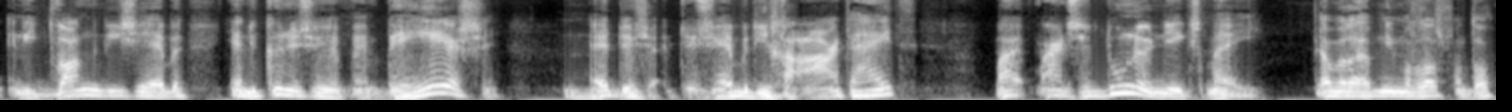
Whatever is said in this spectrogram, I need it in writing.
en die dwang die ze hebben... Ja, die kunnen ze eh, beheersen. Hè, dus, dus ze hebben die geaardheid. Maar, maar ze doen er niks mee. Ja, maar daar heeft niemand last van, toch?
